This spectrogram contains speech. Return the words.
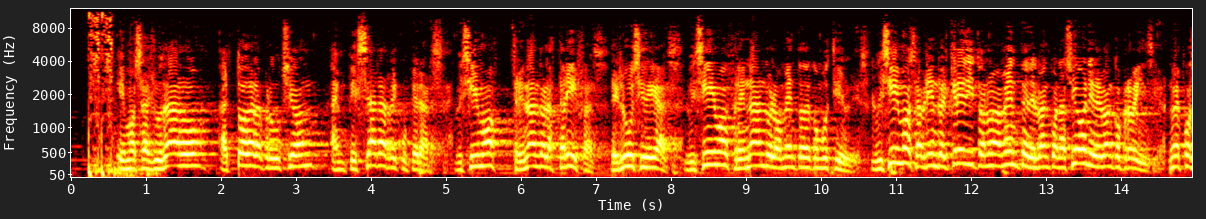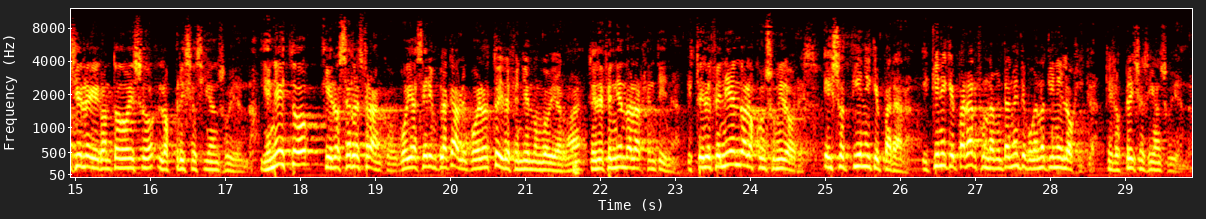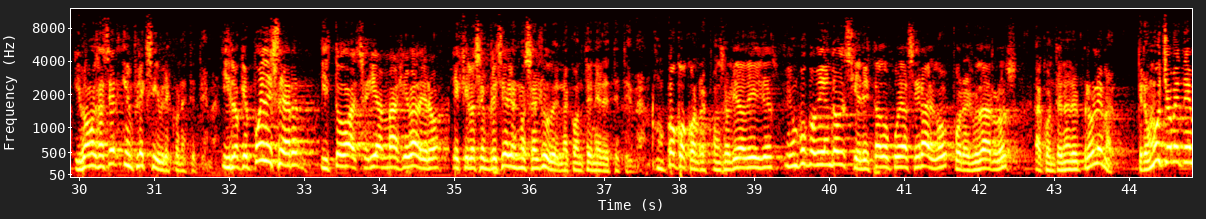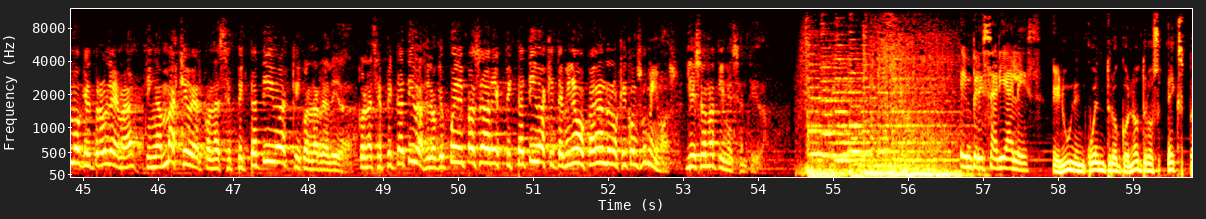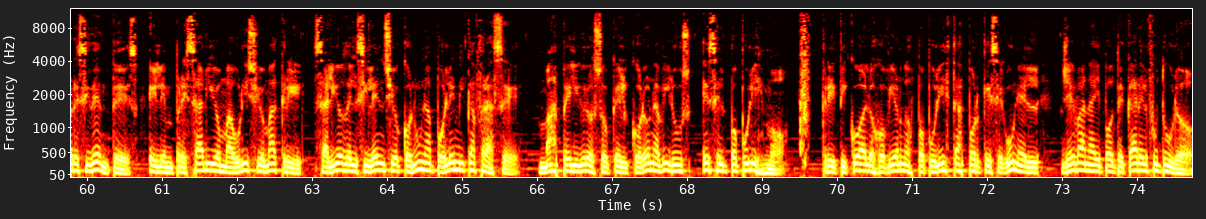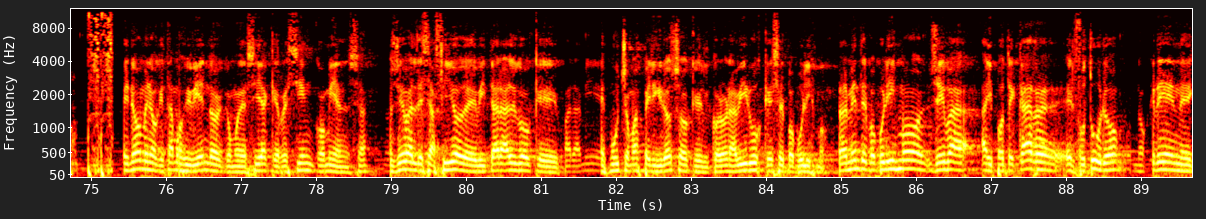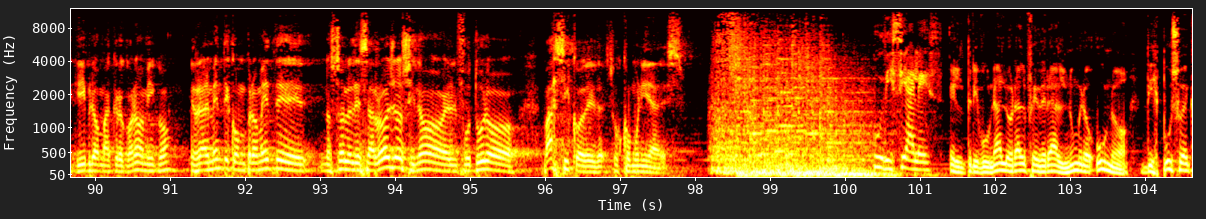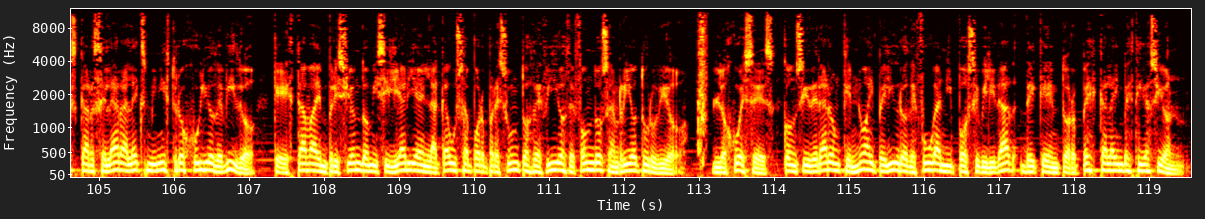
Hemos ayudado a toda la producción a empezar a recuperarse. Lo hicimos frenando las tarifas de luz y de gas. Lo hicimos frenando el aumento de combustibles. Lo hicimos abriendo el crédito nuevamente del Banco Nación y del Banco Provincia. No es posible que con todo eso los precios sigan subiendo. Y en esto quiero serles franco, voy a ser implacable porque no estoy defendiendo un gobierno, ¿eh? estoy defendiendo a la Argentina, estoy defendiendo a los consumidores. Eso tiene que parar. Y tiene que parar fundamentalmente porque no tiene lógica que los precios sigan subiendo. Y vamos a ser inflexibles con este tema. Y lo que puede ser, y todo sería más llevadero, es que los empresarios nos ayuden a contener este tema. Un poco con responsabilidad de ellos y un poco viendo si el Estado puede hacer algo por ayudarlos a contener el problema. Pero mucho me temo que el problema tenga más que ver con las expectativas que con la realidad. Con las expectativas de lo que puede pasar, expectativas que terminamos pagando los que consumimos. Y eso no tiene sentido. Empresariales. En un encuentro con otros expresidentes, el empresario Mauricio Macri salió del silencio con una polémica frase. Más peligroso que el coronavirus es el populismo. Criticó a los gobiernos populistas porque, según él, llevan a hipotecar el futuro. Fenómeno que estamos viviendo, como decía, que recién comienza, nos lleva al desafío de evitar algo que para mí es mucho más peligroso que el coronavirus, que es el populismo. Realmente el populismo lleva a hipotecar el futuro, no cree en el equilibrio macroeconómico y realmente compromete no solo el desarrollo, sino el futuro básico de sus comunidades judiciales. El Tribunal Oral Federal número 1 dispuso excarcelar al exministro Julio Devido, que estaba en prisión domiciliaria en la causa por presuntos desvíos de fondos en Río Turbio. Los jueces consideraron que no hay peligro de fuga ni posibilidad de que entorpezca la investigación.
